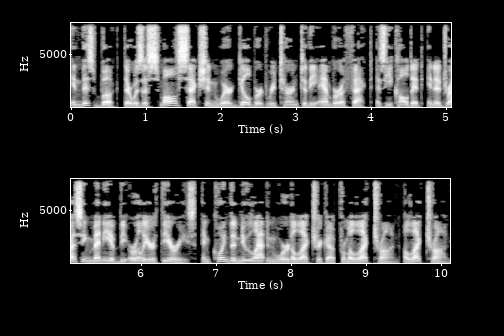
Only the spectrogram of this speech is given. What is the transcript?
In this book, there was a small section where Gilbert returned to the amber effect as he called it in addressing many of the earlier theories, and coined the new Latin word electrica from electron, electron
